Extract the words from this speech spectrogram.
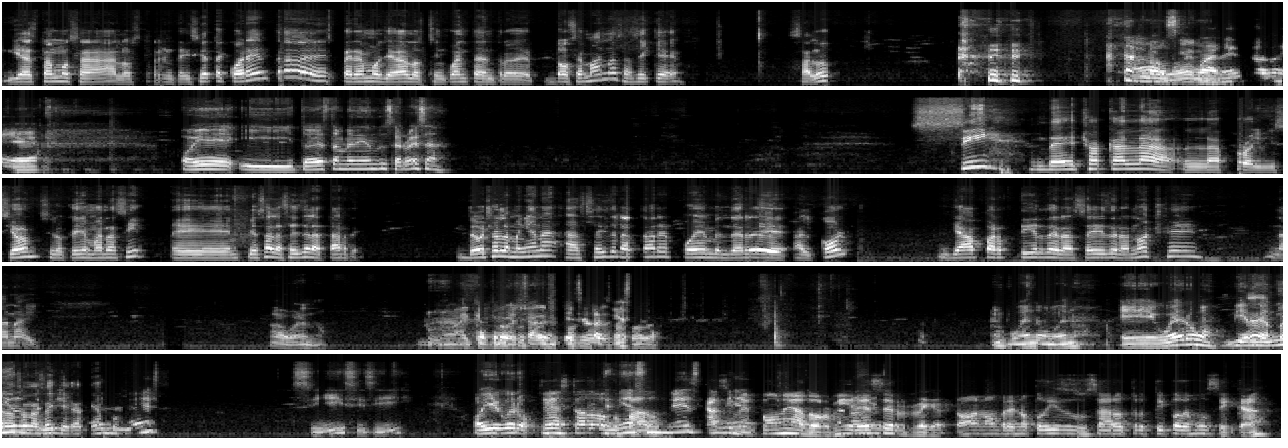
Ya estamos a los 37, 40. Esperemos llegar a los 50 dentro de dos semanas. Así que, salud. a Ah, los bueno. 40 van a llegar. Oye, ¿y todavía están vendiendo cerveza? Sí, de hecho acá la, la prohibición, si lo quieren llamar así, eh, empieza a las 6 de la tarde. De 8 de la mañana a 6 de la tarde pueden vender eh, alcohol. Ya a partir de las 6 de la noche, nanay. Ah, bueno. Hay que aprovechar pues, entonces la esas fiesta. horas. Bueno, bueno. Eh, güero, apenas bienvenido. son las seis, Tenías llega a tiempo. un mes. Sí, sí, sí. Oye, güero, Sí, he estado Tenías ocupado. un mes Casi también. me pone a dormir Ah. ese reggaetón, hombre. No pudiste usar otro tipo de música.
